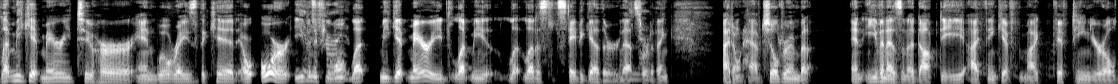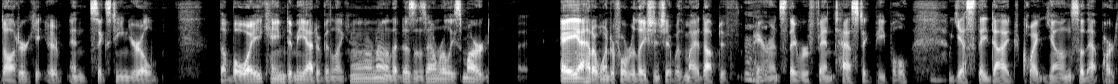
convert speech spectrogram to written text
let me get married to her and we'll raise the kid. Or, or even if you won't let me get married, let me let, let us stay together, that Yeah. sort of thing. I don't have children, but and even as an adoptee, I think if my 15 year old daughter er, and 16 year old the boy came to me, I'd have been like, I don't know, that doesn't sound really smart. A, I had a wonderful relationship with my adoptive Mhm. parents. They were fantastic people. Mm-hmm. Yes, they died quite young, so that part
